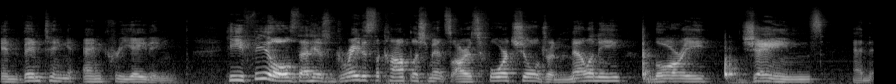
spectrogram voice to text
inventing and creating. He feels that his greatest accomplishments are his four children, Melanie, Lori, James, and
